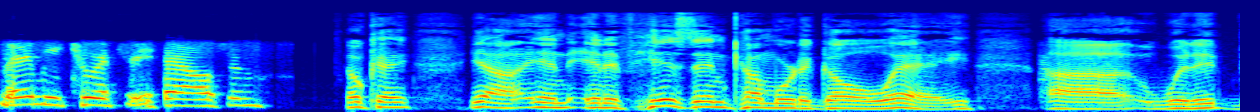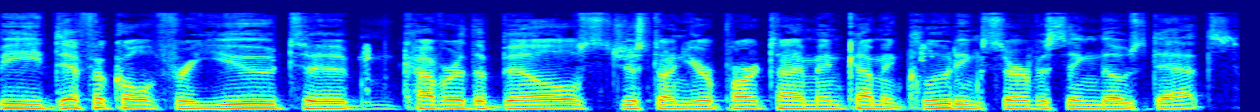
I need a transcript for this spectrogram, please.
maybe two or three thousand. Okay, yeah, and and if his income were to go away, uh, would it be difficult for you to cover the bills just on your part time income, including servicing those debts?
